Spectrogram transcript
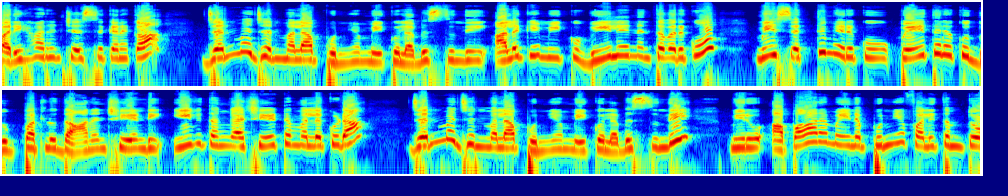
పరిహారం చేస్తే కనుక జన్మ జన్మల పుణ్యం మీకు లభిస్తుంది. అలాగే మీకు వీలైనంత వరకు మీ శక్తి మేరకు పేదలకు దుప్పట్లు దానం చేయండి. ఈ విధంగా చేయటం వల్ల కూడా జన్మ జన్మల పుణ్యం మీకు లభిస్తుంది. మీరు అపారమైన పుణ్య ఫలితంతో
